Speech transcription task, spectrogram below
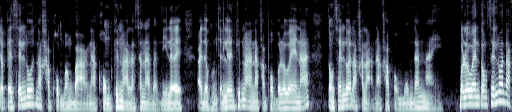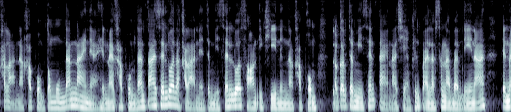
จะเป็นเส้นลวดนะครับผมบางๆนะคมขึ้นมาลักษณะแบบนี้เลยเดี๋ยวผมจะเลื่อนขึ้นมานะครับผมบริเวณนะ ตรงเส้นลวดอักขระนะครับผมมุมด้านใน บริเวณตรงเส้นลวดอักขระนะครับผมตรงมุมด้านในเนี่ยเห็นไหมครับผมด้านใต้เส้นลวดอักขระเนี่ยจะมีเส้นลวดซ้อนอีกทีหนึ่งนะครับผมแล้วก็จะมีเส้นแตกนะเฉียงขึ้นไปลักษณะแบบนี้นะ เห็นไหม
